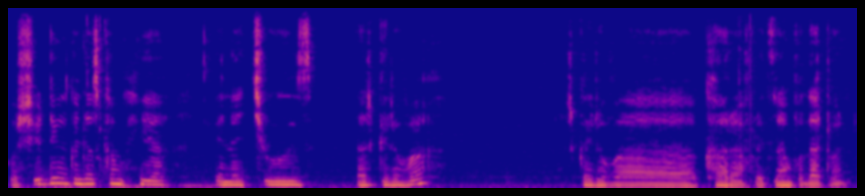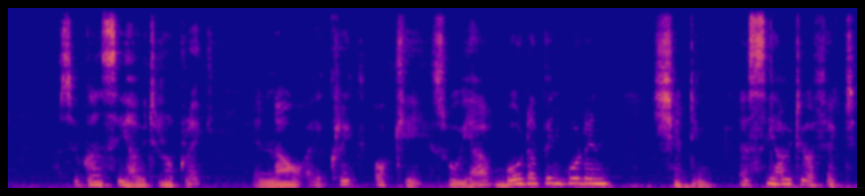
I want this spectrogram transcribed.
For shading I can just come here and I choose that kind of a that kind of a color for example that one so you can see how it look like. And now I click OK. So we have border page border and shading let's see how it will affect.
